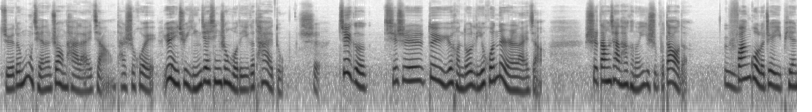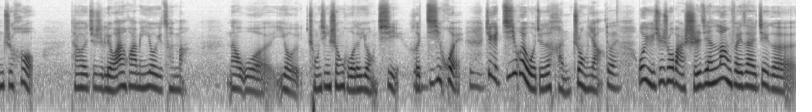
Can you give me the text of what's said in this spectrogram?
觉得目前的状态来讲，他是会愿意去迎接新生活的一个态度。是这个其实对于很多离婚的人来讲，是当下他可能意识不到的。嗯翻过了这一篇之后，他会就是柳暗花明又一村嘛。那我有重新生活的勇气和机会，嗯。这个机会我觉得很重要。对，我与其说把时间浪费在这个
